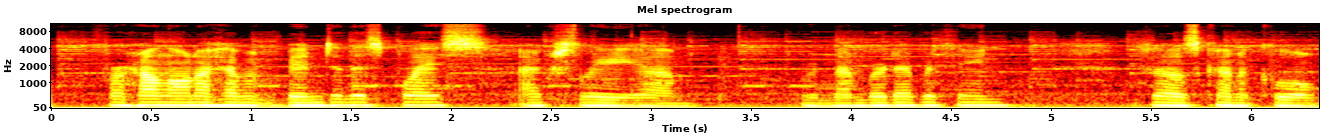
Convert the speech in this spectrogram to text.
for how long I haven't been to this place, actually, um, remembered everything. So that was kind of cool.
